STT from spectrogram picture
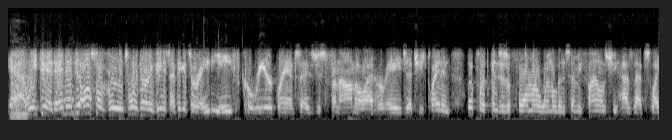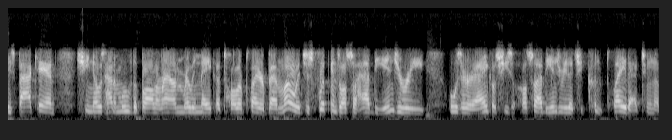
Yeah, um, we did, and then also it's worth noting Venus. I think it's her 88th career Grand Slam. It's just phenomenal at her age that she's playing. And look, Flipkens is a former Wimbledon semifinalist. She has that slice backhand. She knows how to move the ball around, and really make a taller player bend low. It just Flipkens also had the injury what was her ankle? She's also had the injury that she couldn't play that tune-up,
